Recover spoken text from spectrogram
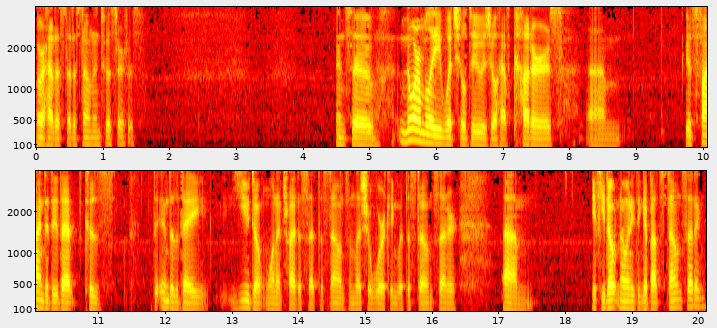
or how to set a stone into a surface? And so normally what you'll do is you'll have cutters. Um, it's fine to do that because at the end of the day, you don't want to try to set the stones unless you're working with the stone setter. Um, if you don't know anything about stone setting,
